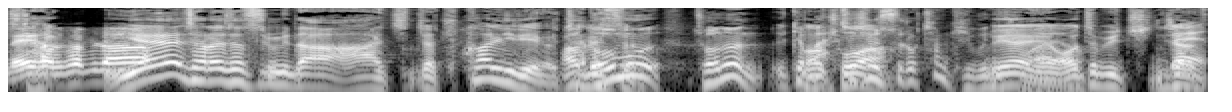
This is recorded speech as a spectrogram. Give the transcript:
네, 자, 감사합니다. 예, 잘하셨습니다. 아, 진짜 축하할 일이에요. 아, 잘했어요. 너무 저는 이렇게 어, 맞히실수록 좋아. 참 기분이 예, 좋아요. 예, 어차피 진짜 네.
